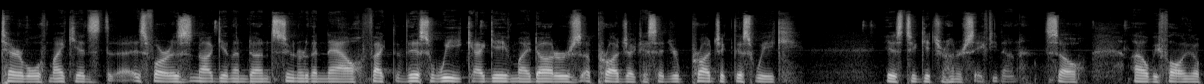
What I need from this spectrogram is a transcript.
terrible with my kids as far as not getting them done sooner than now. In fact, this week I gave my daughters a project. I said, "Your project this week is to get your hunter safety done." So. I'll be following up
